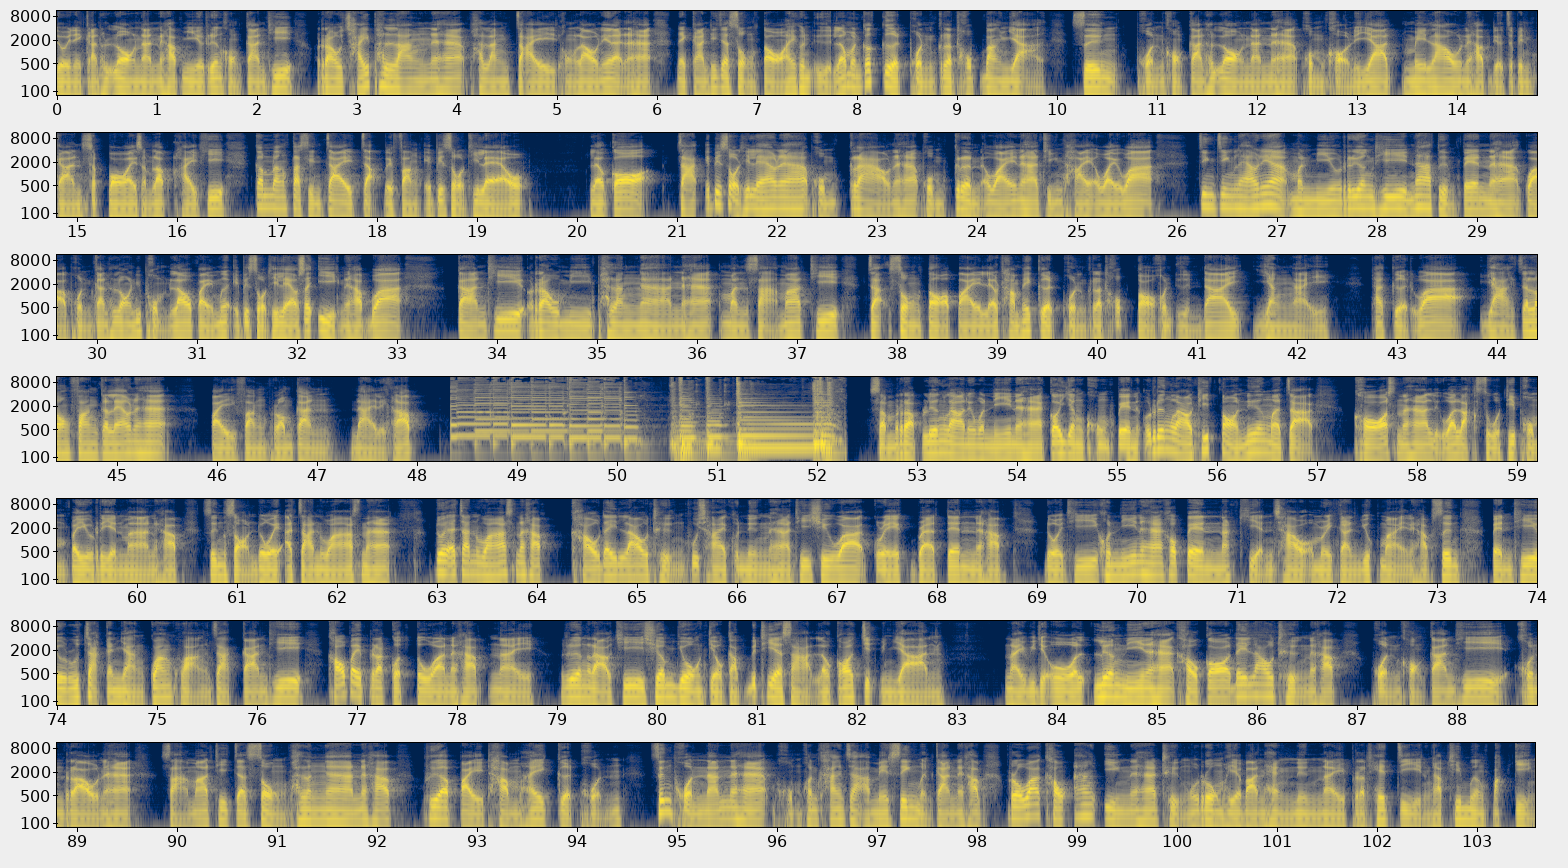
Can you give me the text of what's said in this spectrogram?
โดยในการทดลองนั้นนะครับ มีเรื่องของการที่เราใช้พลังนะฮะพลังใจของเราเนี่ยแหละนะฮะในการที่จะส่งต่อให้คนอื่น แล้วมันก็เกิดผลกระทบบางอย่าง ซึ่ง ผลของการทดลองนั้นนะฮะผมขออนุญาตไม่เล่านะครับ เดี๋ยวจะเป็นการสปอยสำหรับใครที่กำลังตัดสินใจจะไปฟังเอพิโซดที่แล้ว แล้วก็จากเอพิโซดที่แล้วนะฮะผมกล่าวนะฮะผมเกริ่นเอาไว้นะฮะทิ้งท้ายเอาไว้ว่า จริง ๆ แล้วเนี่ยมันมีเรื่องที่น่าตื่นเต้นนะฮะกว่าผลการทดลองที่ผมเล่าไปเมื่อเอพิโซดที่แล้วซะอีกนะครับว่า การที่เรามีพลังงานนะฮะมันสามารถที่จะส่งต่อไปแล้วทำให้เกิดผลกระทบต่อคนอื่นได้ยังไง ถ้าเกิดว่าอยากจะลองฟังกันแล้วนะฮะไปฟังพร้อมกันได้เลยครับสำหรับเรื่องราวในวันนี้นะฮะก็ยังคงเป็นเรื่องราวที่ต่อเนื่องมาจากคอร์สนะฮะหรือว่าหลักสูตรที่ผมไปเรียนมานะครับซึ่งสอนโดยอาจารย์วาสนะฮะ โดยอาจารย์วาสนะครับเขาได้เล่าถึงผู้ชายคนหนึ่งนะฮะที่ชื่อว่าเกรกแบรดเดนนะครับโดยที่คนนี้นะฮะเขาเป็นนักเขียนชาวอเมริกันยุคใหม่นะครับ ซึ่งเป็นที่รู้จักกันอย่างกว้างขวางจากการที่เขาไปปรากฏตัวนะครับในเรื่องราวที่เชื่อมโยงเกี่ยวกับวิทยาศาสตร์ แล้วก็จิตวิญญาณ ในวิดีโอเรื่องนี้นะฮะเขาก็ได้เล่าถึงนะครับผลของการที่คนเรานะฮะสามารถที่จะส่งพลังงานนะครับ เพื่อไปทำให้เกิดผล ซึ่งผลนั้นนะฮะผมค่อนข้างจะ Amazing เหมือนกันนะครับ เพราะว่าเขาอ้างอิงนะฮะถึงโรงพยาบาลแห่งหนึ่งในประเทศจีนครับที่เมืองปักกิ่ง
